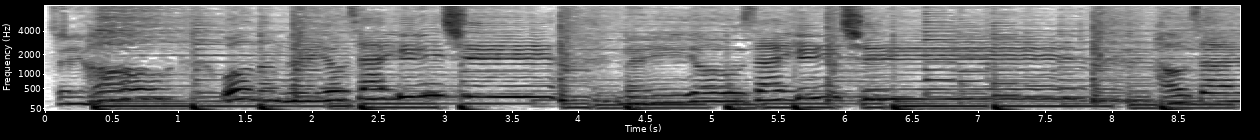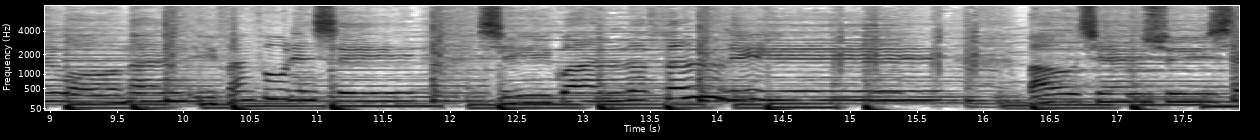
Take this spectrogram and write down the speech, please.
最后我们没有在一起，有在一起。好在我们已反复练习，习惯了分离。抱歉许下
